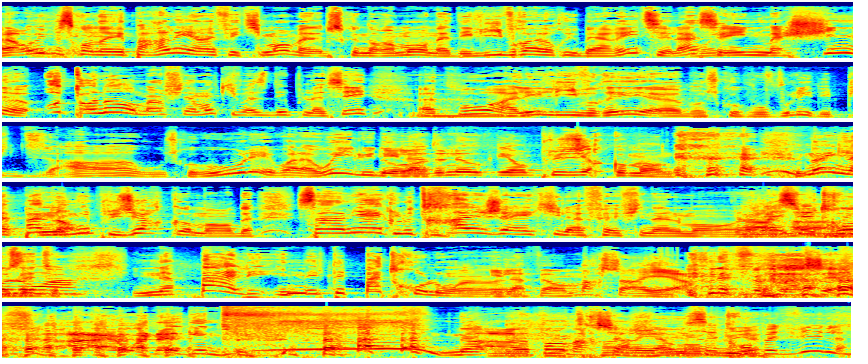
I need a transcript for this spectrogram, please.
Alors oui, parce qu'on avait parlé hein, effectivement, bah, parce que normalement on a des livreurs Uber Eats et là c'est une machine euh, autonome hein, finalement qui va se déplacer euh, pour aller livrer euh, ce que vous voulez, des pizzas ou ce que vous voulez. Voilà, oui Ludo. Il a donné au client plusieurs commandes. Non, il n'a pas Non. donné plusieurs commandes. C'est un lien avec le trajet qu'il a fait finalement. Il Ah, trop loin. Il n'a pas allé, il n'était pas trop loin. Il a fait en marche arrière. Il a fait marcher. I wanna get- non, pas en marche arrière. Il s'est trompé de ville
